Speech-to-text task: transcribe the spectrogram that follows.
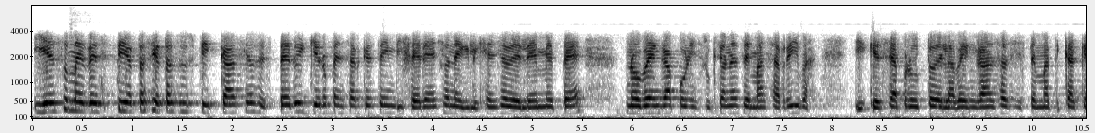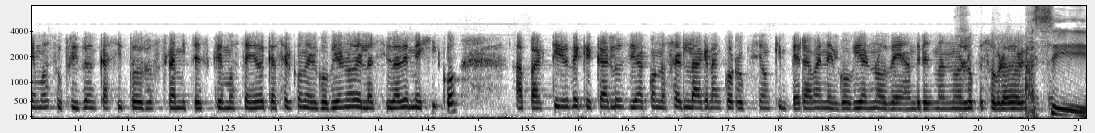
y eso me despierta ciertas suspicacias, espero y quiero pensar que esta indiferencia o negligencia del MP no venga por instrucciones de más arriba y que sea producto de la venganza sistemática que hemos sufrido en casi todos los trámites que hemos tenido que hacer con el gobierno de la Ciudad de México a partir de que Carlos dio a conocer la gran corrupción que imperaba en el gobierno de Andrés Manuel López Obrador. Hace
